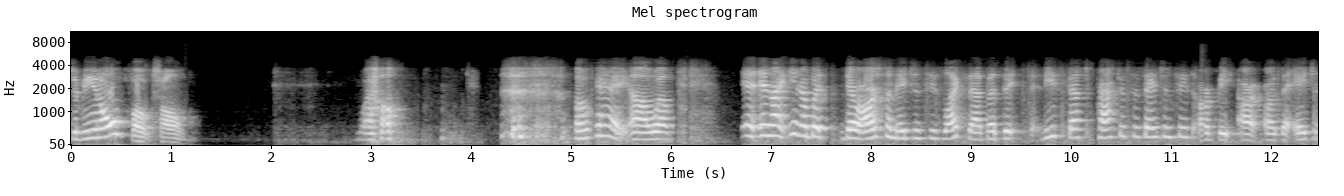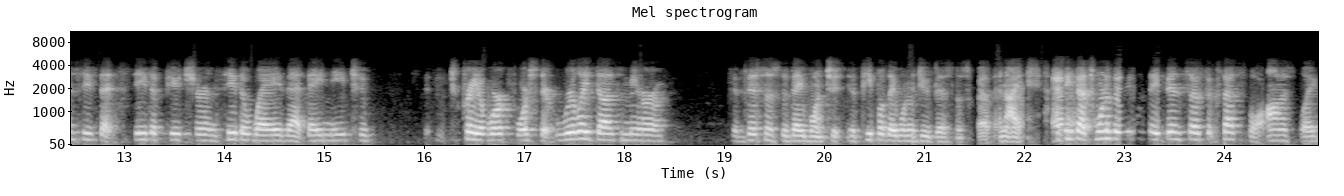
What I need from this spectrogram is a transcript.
to be an old folks' home." Well, okay. Uh, well, and, and I, you know, but there are some agencies like that. But the, these best practices agencies are, be, are are the agencies that see the future and see the way that they need to, to create a workforce that really does mirror the business that they want to, the people they want to do business with. And I, I think that's one of the reasons they've been so successful, honestly.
